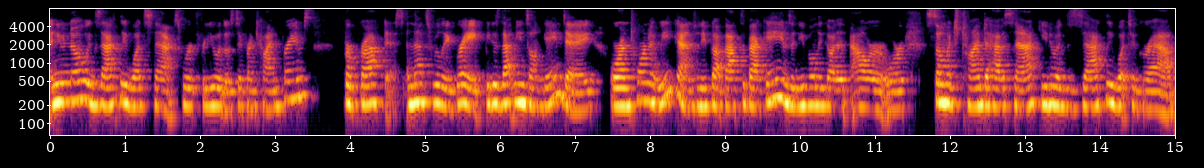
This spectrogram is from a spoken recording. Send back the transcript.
And you know exactly what snacks work for you at those different time frames for practice. And that's really great because that means on game day or on tournament weekends when you've got back to back games and you've only got an hour or so much time to have a snack, you know exactly what to grab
